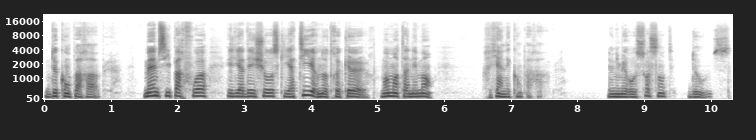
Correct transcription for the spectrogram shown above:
de comparable, même si parfois il y a des choses qui attirent notre cœur momentanément, rien n'est comparable. Le numéro 72.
